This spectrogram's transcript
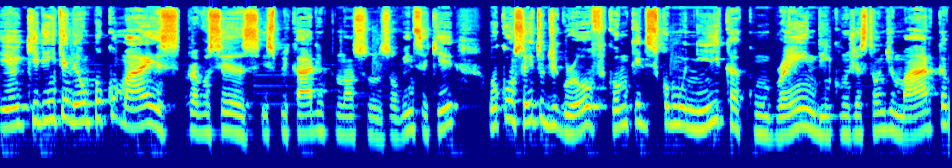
E eu queria entender um pouco mais para vocês explicarem para os nossos ouvintes aqui o conceito de growth, como que ele se comunica com branding, com gestão de marca,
